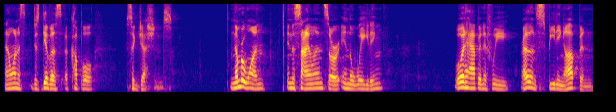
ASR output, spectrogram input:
And I want to just give us a couple suggestions. Number one, in the silence or in the waiting, what would happen if we, rather than speeding up and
